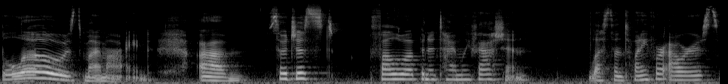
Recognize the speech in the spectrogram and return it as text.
blows my mind. Um, so just follow up in a timely fashion. Less than 24 hours,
